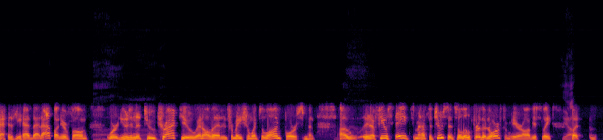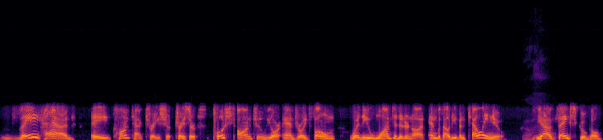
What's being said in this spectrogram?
you had that app on your phone, we're using it to track you, and all that information went to law enforcement. Uh, in a few states, Massachusetts, a little further north from here, obviously, yep. but they had a contact tracer, tracer pushed onto your Android phone, whether you wanted it or not, and without even telling you. Yeah, thanks, Google.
